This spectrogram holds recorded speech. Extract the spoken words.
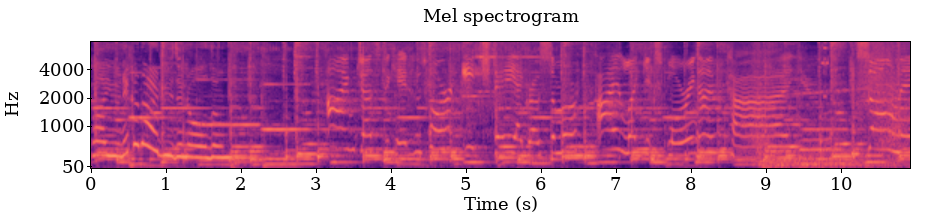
Kayu ne kadar büyüdün oğlum. I'm just a kid who's four. Each day I grow some more. I like exploring. I'm Caillou. So many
